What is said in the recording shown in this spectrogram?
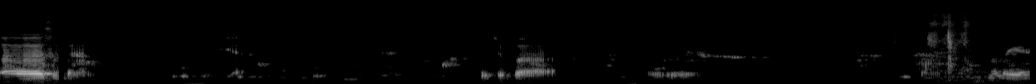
Uh, sebentar. Ya. Saya coba. Mana ya?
